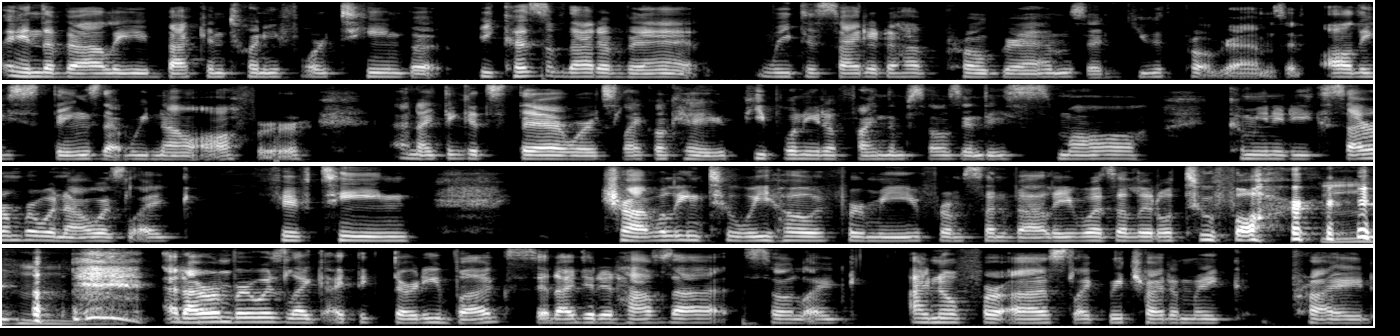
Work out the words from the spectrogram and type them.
in the valley back in 2014 but because of that event we decided to have programs and youth programs and all these things that we now offer. And I think it's there where it's like, okay, people need to find themselves in these small communities. I remember when I was like 15, traveling to WeHo for me from Sun Valley was a little too far. Mm-hmm. and I remember it was like, I think 30 bucks, and I didn't have that. So, like, I know for us, like, we try to make Pride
